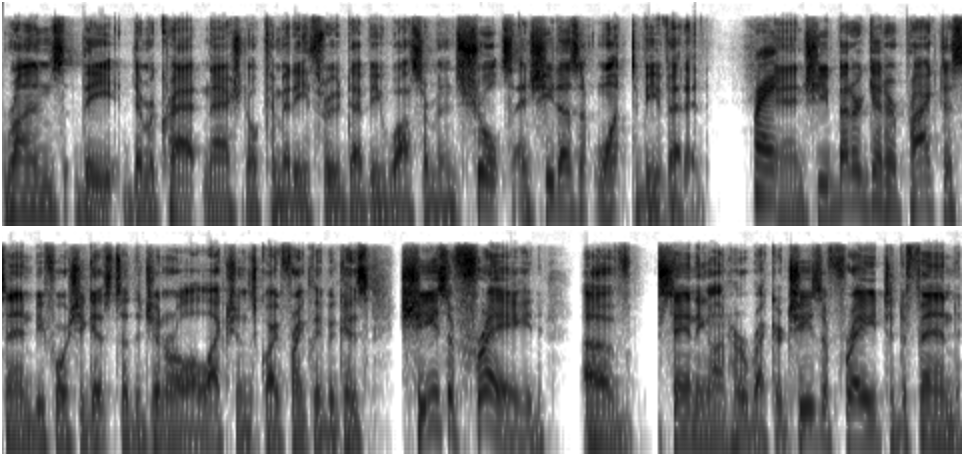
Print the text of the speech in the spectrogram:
runs the Democrat National Committee through Debbie Wasserman Schultz, and she doesn't want to be vetted. Right. And she better get her practice in before she gets to the general elections, quite frankly, because she's afraid of standing on her record. She's afraid to defend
